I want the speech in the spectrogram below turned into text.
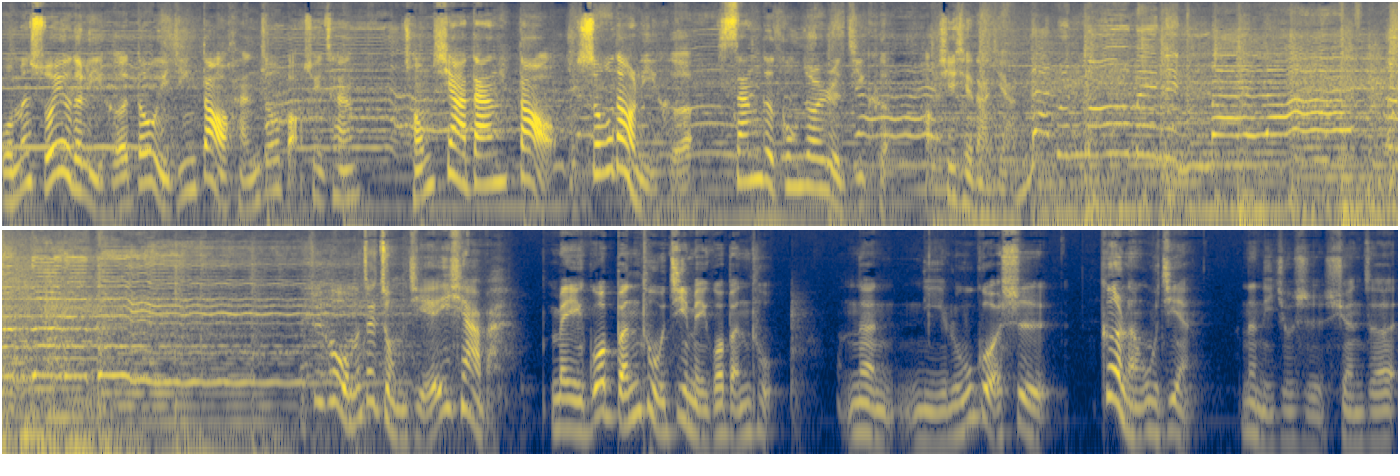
我们所有的礼盒都已经到杭州保税仓，从下单到收到礼盒三个工作日即可。好，谢谢大家。最后我们再总结一下吧。美国本土寄美国本土，那你如果是个人物件，那你就是选择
